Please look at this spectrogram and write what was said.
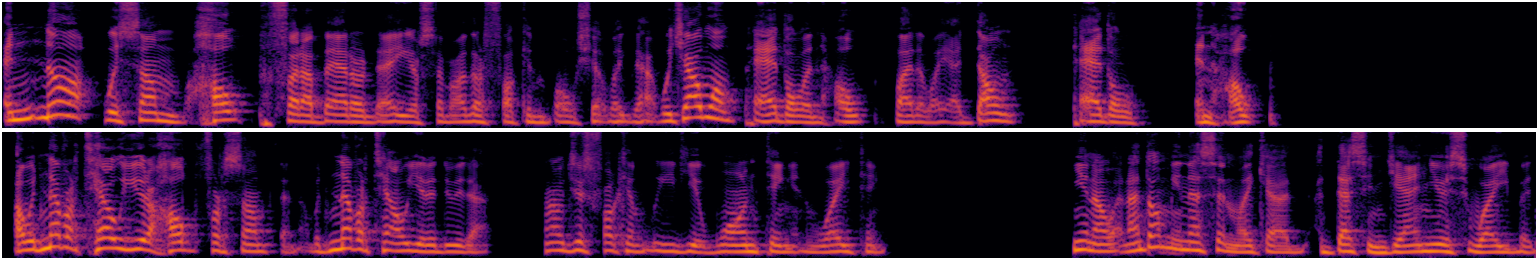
And not with some hope for a better day or some other fucking bullshit like that, which I won't peddle in hope, by the way. I don't peddle in hope. I would never tell you to hope for something. I would never tell you to do that. And I'll just fucking leave you wanting and waiting. You know, and I don't mean this in like a, a disingenuous way, but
